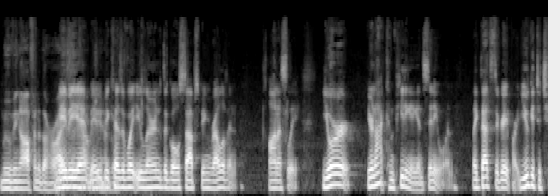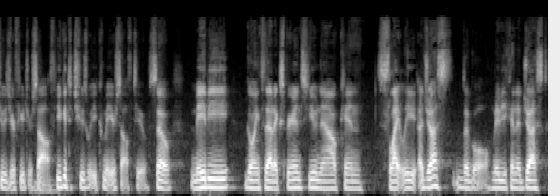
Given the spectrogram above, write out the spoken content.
moving off into the horizon? Maybe yeah, maybe because of what you learned, the goal stops being relevant. Honestly, you're you're not competing against anyone. Like that's the great part. You get to choose your future self. You get to choose what you commit yourself to. So maybe going through that experience, you now can slightly adjust the goal. Maybe you can adjust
